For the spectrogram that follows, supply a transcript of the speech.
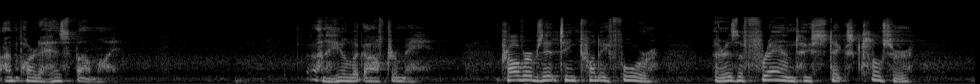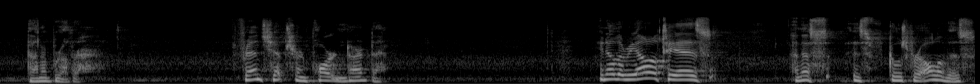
I'm part of his family. And he'll look after me. Proverbs 18:24 There is a friend who sticks closer than a brother. Friendships are important, aren't they? You know, the reality is, and this is, goes for all of us,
